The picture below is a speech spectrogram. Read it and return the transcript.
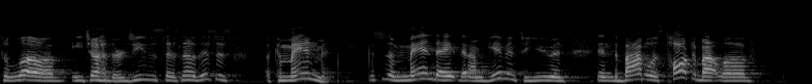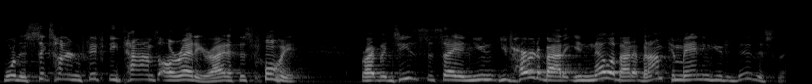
to love each other. Jesus says, no, this is a commandment. This is a mandate that I'm giving to you. And, and the Bible has talked about love more than 650 times already, right, at this point. Right? But Jesus is saying, you, you've heard about it, you know about it, but I'm commanding you to do this thing.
